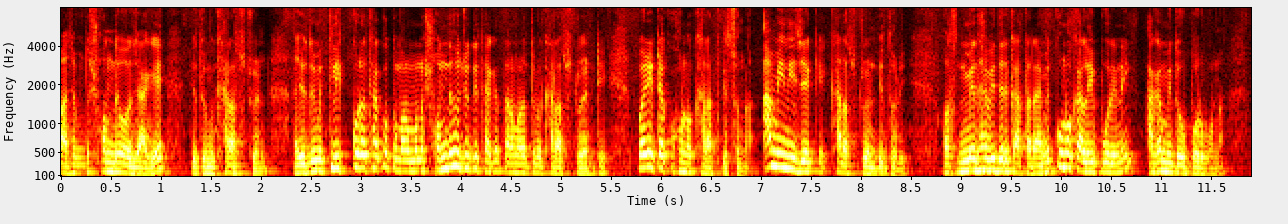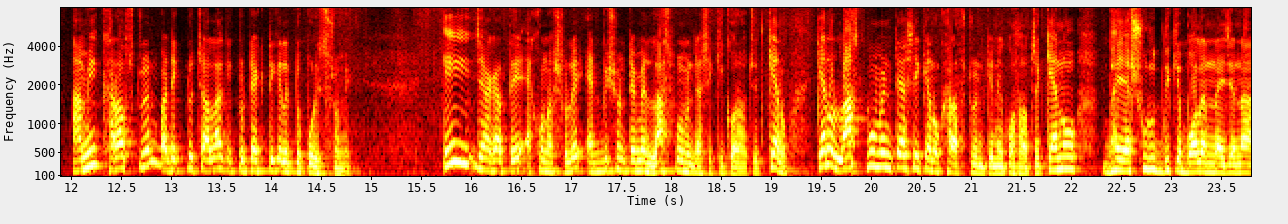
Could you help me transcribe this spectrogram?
মাঝে মধ্যে সন্দেহ জাগে যে তুমি খারাপ স্টুডেন্ট আর যদি তুমি ক্লিক করে থাকো, তোমার মনে সন্দেহ যদি থাকে, তার মানে তুমি খারাপ স্টুডেন্টই বাট এটা কখনো খারাপ কিছু না। আমি নিজেকে খারাপ স্টুডেন্টই ধরি। অর্থাৎ মেধাবীদের কাতারে আমি কোনো কালেই পড়ি নেই, আগামীতেও পড়ব না। আমি খারাপ স্টুডেন্ট বাট একটু চালাক, একটু ট্যাকটিক্যাল একটু পরিশ্রমী। এই জায়গাতে এখন আসলে অ্যাডমিশন টাইমে লাস্ট মোমেন্টে আসে কি করা উচিত? কেন? কেন লাস্ট মোমেন্টে আসে কেন খারাপ স্টুডেন্টকে নিয়ে কথা হচ্ছে? কেন ভাইয়া শুরুর দিকে বলেন নাই যে না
